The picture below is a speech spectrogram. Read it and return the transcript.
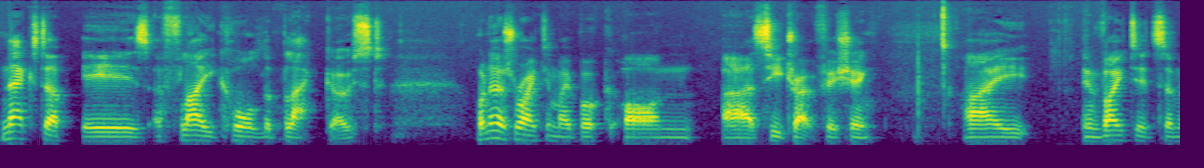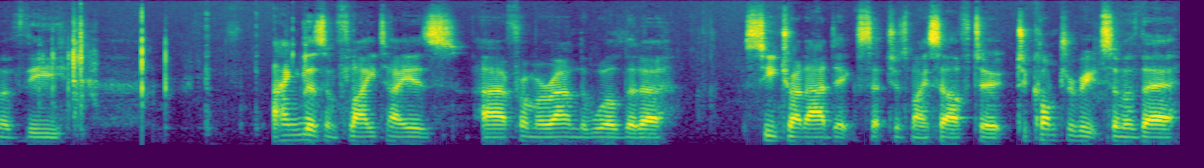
next up is a fly called the black ghost. When I was writing my book on uh, sea trout fishing, I invited some of the anglers and fly tyers uh, from around the world that are sea trout addicts such as myself to, to contribute some of their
